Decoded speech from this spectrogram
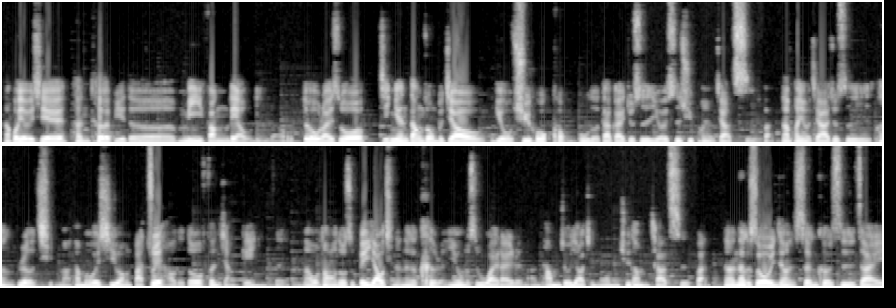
那会有一些很特别的秘方料理啦。对我来说，经验当中比较有趣或恐怖的，大概就是有一次去朋友家吃饭，那朋友家就是很热情嘛，他们会希望把最好的都分享给你这样。那我通常都是被邀请的那个客人，因为我们是外来人啊，他们就邀请我们去他们家吃饭。那那个时候我印象很深刻，是在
